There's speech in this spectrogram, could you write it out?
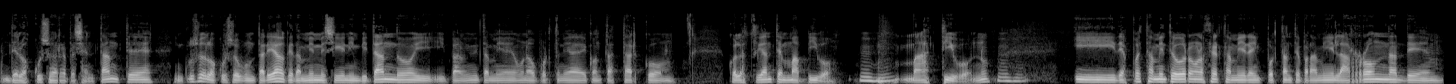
los cursos de representantes, incluso de los cursos de voluntariado, que también me siguen invitando y, para mí también es una oportunidad de contactar con, los estudiantes más vivos, más activos, ¿no? Y después también tengo que reconocer, también era importante para mí las rondas de,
